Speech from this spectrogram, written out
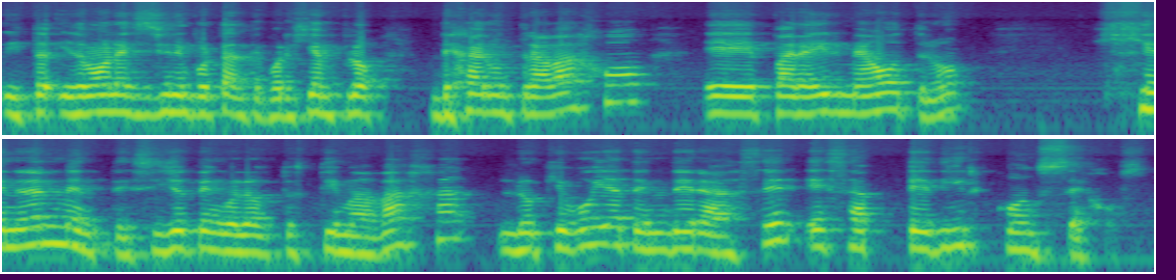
y, tomar una decisión importante, por ejemplo, dejar un trabajo eh, para irme a otro, generalmente si yo tengo la autoestima baja, lo que voy a tender a hacer es a pedir consejos.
